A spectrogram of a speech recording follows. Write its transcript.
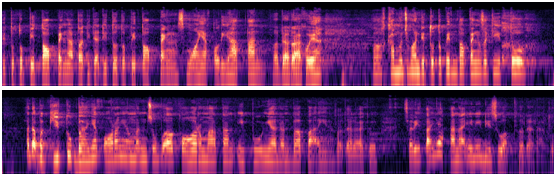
ditutupi topeng atau tidak ditutupi topeng, semuanya kelihatan, saudaraku ya. Oh, kamu cuma ditutupin topeng segitu, ada begitu banyak orang yang menjual kehormatan ibunya dan bapaknya, saudaraku. Ceritanya anak ini disuap, saudaraku.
